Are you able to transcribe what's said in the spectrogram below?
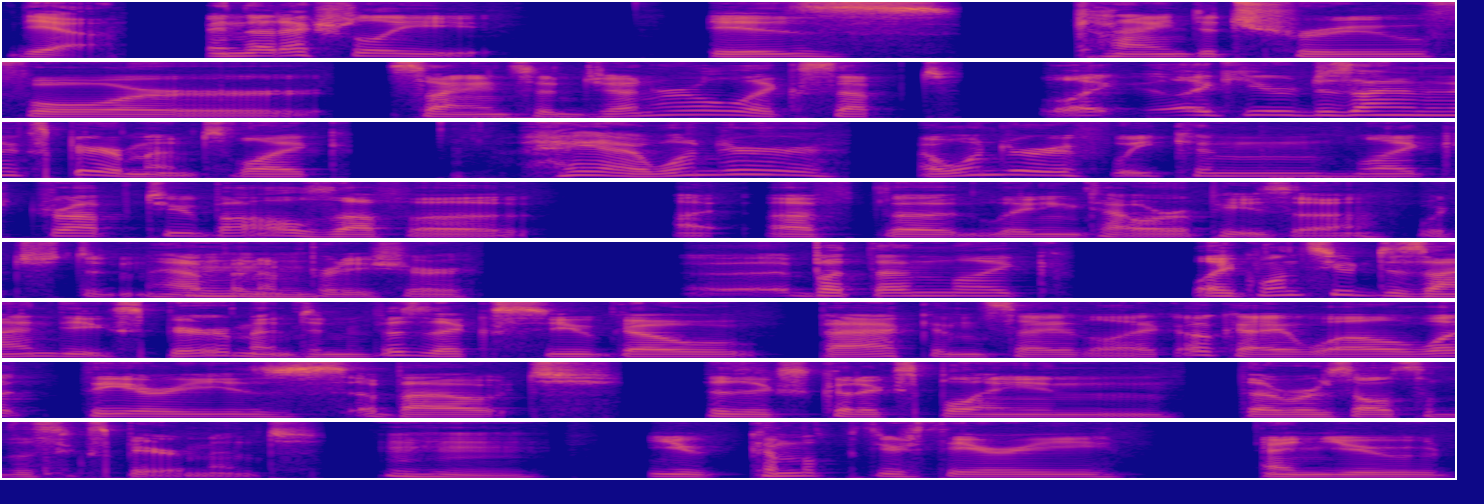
yeah. and that actually is kind of true for science in general. Except like like you're designing an experiment. Like, hey, I wonder I wonder if we can like drop two balls off a off the leaning tower of Pisa, which didn't happen. I'm Mhm. pretty sure. Uh, but then like like once you design the experiment in physics, you go back and say like, okay, well, what theories about physics could explain the results of this experiment? Mm-hmm. You come up with your theory and you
